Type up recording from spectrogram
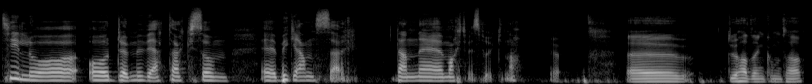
til å, å dømme vedtak som eh, begrenser denne maktmisbruken. Ja. Uh, du hadde en kommentar?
